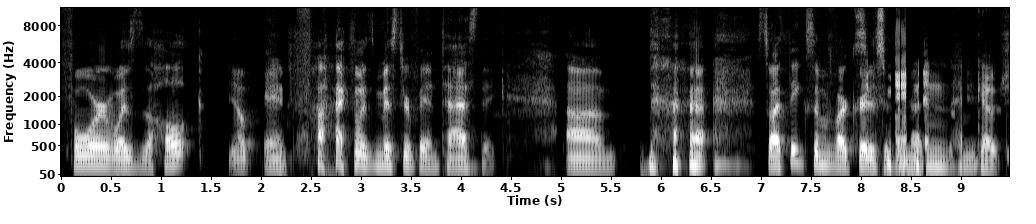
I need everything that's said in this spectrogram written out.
Four was the Hulk, Yep. and five was Mister Fantastic. Um, so I think some of our Six criticism. man and head coach.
